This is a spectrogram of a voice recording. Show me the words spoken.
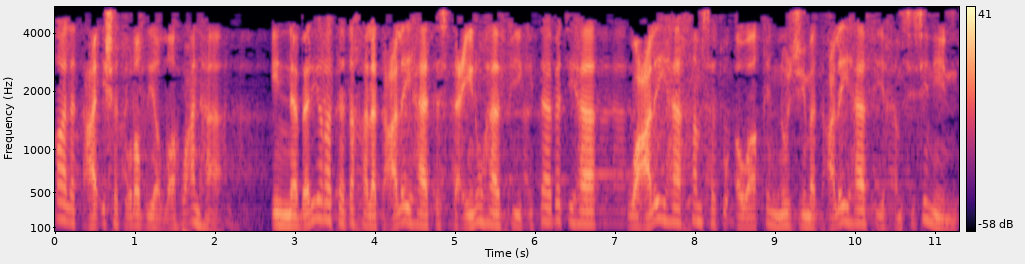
قالت عائشة رضي الله عنها إن بريرة دخلت عليها تستعينها في كتابتها وعليها خمسة أواق نجمت عليها في خمس سنين.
